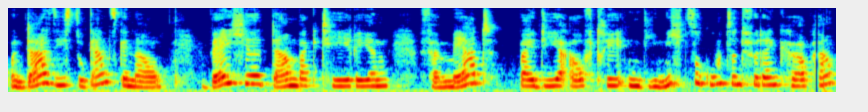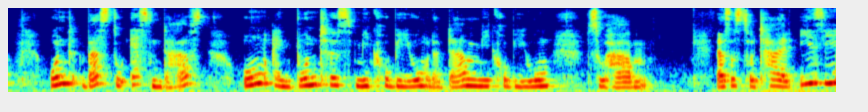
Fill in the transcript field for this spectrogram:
und da siehst du ganz genau, welche Darmbakterien vermehrt bei dir auftreten, die nicht so gut sind für deinen Körper und was du essen darfst, um ein buntes Mikrobiom oder Darmmikrobiom zu haben. Das ist total easy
